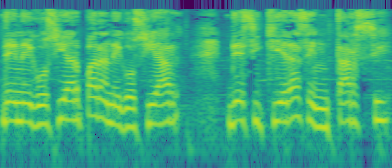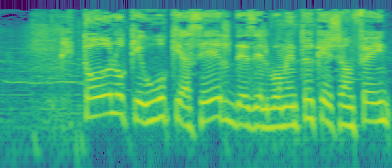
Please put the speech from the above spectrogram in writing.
de negociar para negociar, de siquiera sentarse, todo lo que hubo que hacer desde el momento en que Sean Fein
